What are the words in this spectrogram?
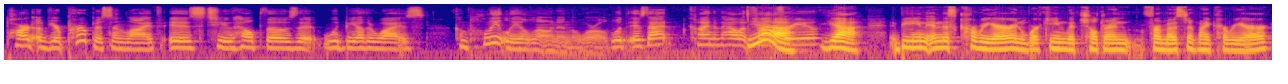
part of your purpose in life is to help those that would be otherwise completely alone in the world. Is that kind of how it yeah, felt for you? Yeah, being in this career and working with children for most of my career,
